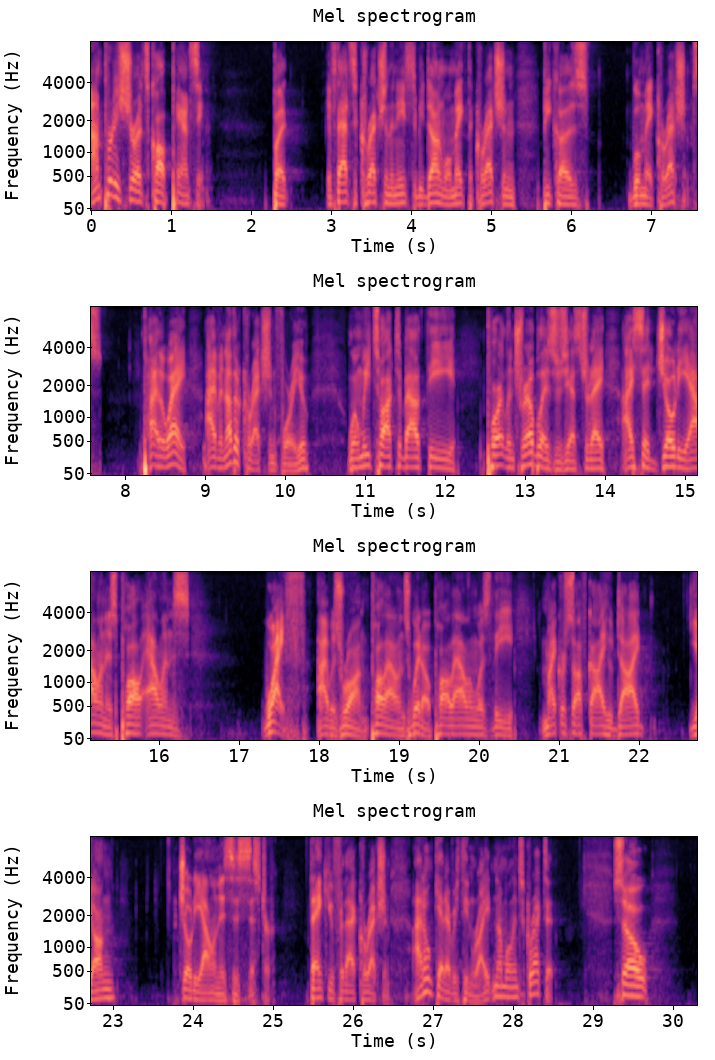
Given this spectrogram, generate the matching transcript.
I'm pretty sure it's called pantsing. But if that's a correction that needs to be done, we'll make the correction because we'll make corrections. By the way, I have another correction for you. When we talked about the Portland Trailblazers yesterday, I said Jody Allen is Paul Allen's wife. I was wrong. Paul Allen's widow. Paul Allen was the Microsoft guy who died young. Jody Allen is his sister. Thank you for that correction. I don't get everything right, and I'm willing to correct it. So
